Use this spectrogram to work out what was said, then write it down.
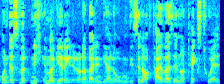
Und es wird nicht immer geredet, oder? Bei den Dialogen. Die sind auch teilweise nur textuell.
